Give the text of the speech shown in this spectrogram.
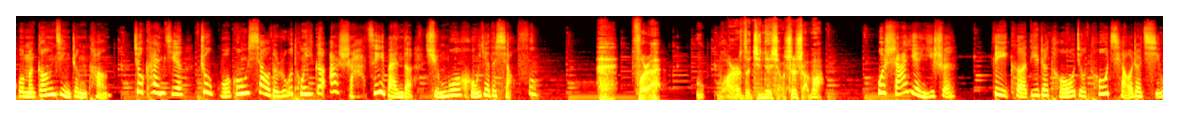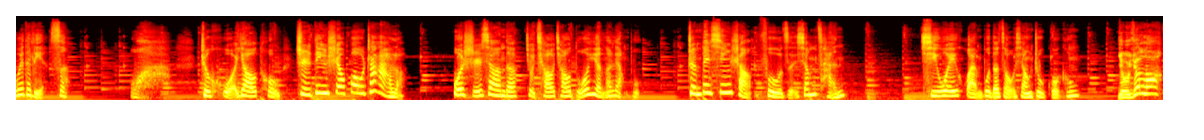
我们刚进正堂，就看见祝国公笑得如同一个二傻子一般的去摸红叶的小腹。哎，夫人，我儿子今天想吃什么？我傻眼一瞬。立刻低着头就偷瞧着齐薇的脸色，哇，这火药桶指定是要爆炸了！我识相的就悄悄躲远了两步，准备欣赏父子相残。齐薇缓步的走向祝国公，有孕了。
